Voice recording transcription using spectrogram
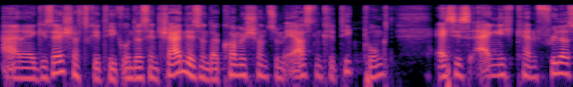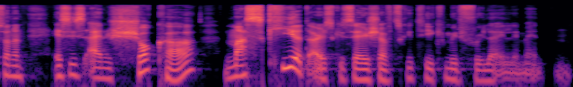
eine Gesellschaftskritik. Und das Entscheidende ist, und da komme ich schon zum ersten Kritikpunkt, es ist eigentlich kein Thriller, sondern es ist ein Schocker, maskiert als Gesellschaftskritik mit Thriller-Elementen.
